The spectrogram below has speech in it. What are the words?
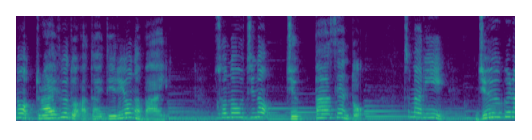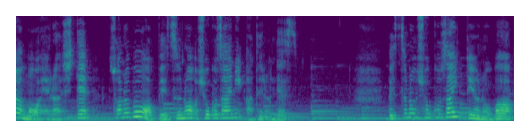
のドライフードを与えているような場合そのうちの10%つまり 10g を減らしてその分を別の食材に当てるんです。別の食材っていうのは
